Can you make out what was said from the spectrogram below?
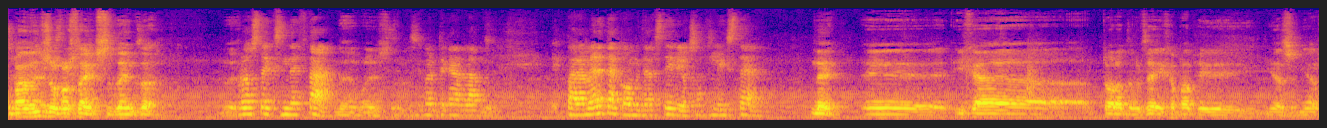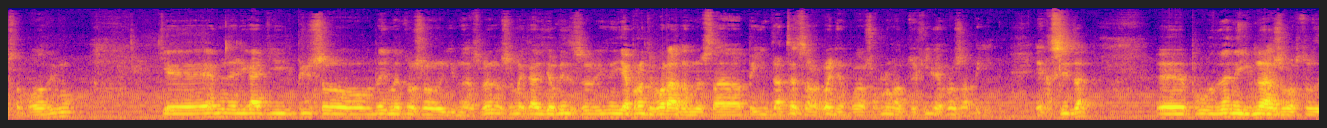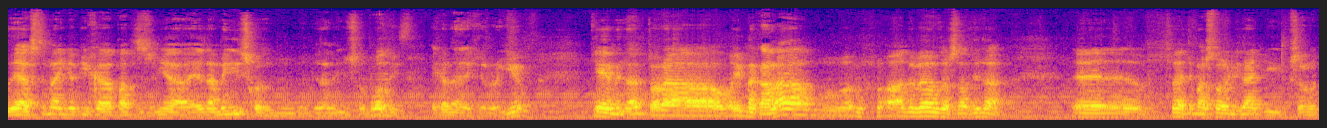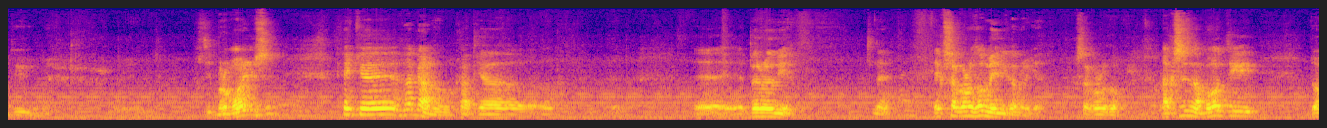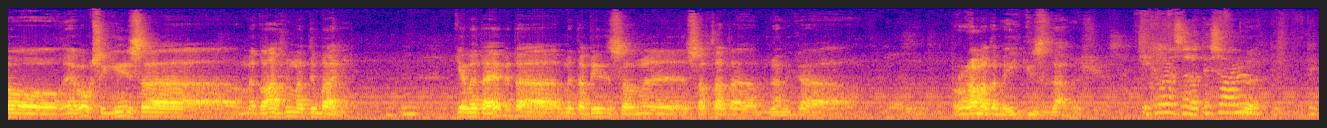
Επανδύσω προς τα 67. Ναι. Προς τα 67. Ναι, μάλιστα. Συγχωρείτε, κανένα λάθος. Ναι. Παραμένετε ακόμη δραστήριος, αθλείστε; Ναι. Ε, είχα Τώρα τελευταία είχα πάθει μια ζημιά στο πόδι μου και έμεινε λιγάκι πίσω, δεν είμαι τόσο γυμνασμένος, είμαι κάτι δύο μήνες, είναι για πρώτη φορά να είμαι στα 54 χρόνια που ασχολούμαι από το 1960, ε, που δεν γυμνάζομαι αυτό το διάστημα γιατί είχα πάθει μια, ένα μηνίσκο δηλαδή στο πόδι, έκανα ένα χειρουργείο και έμεινα. Τώρα είμαι καλά, ανεβαίνοντας στην Αθήνα, ε, θα ετοιμαστώ λιγάκι, ξέρω ότι στην προμόνηση ε, και θα κάνω κάποια ε, περιοδία. Ναι. Εξακολουθώ με λίγα λόγια. Εξακολουθώ. Αξίζει να πω ότι το, εγώ ξεκίνησα με το άθλημα την πάλι. Και μετά έπειτα μεταπίδησα με, σε αυτά τα δυναμικά προγράμματα με οικείς δυνάμεις. Ήθελα να σας ρωτήσω αν ναι.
